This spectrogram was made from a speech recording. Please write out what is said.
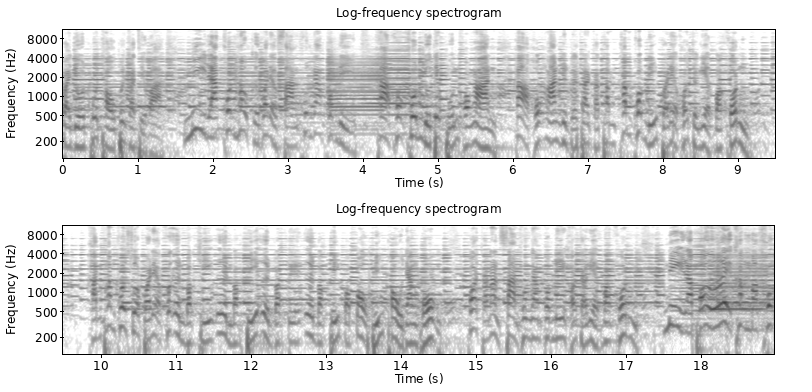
ประโยชน์ผู้เฒ่าเพื่อนกติวานี่ละคนเฮาเกิดว่าเดี๋ยวสร้างคนงามความดี ถ้าขอคนอยู่ที่ผลของงาน ถ้าของงานอยู่แต่ท่านกระทำทำความดีไปเดี๋ยวเขาจะเรียกว่าคนันทำคนสัวไปเนี่ยเขาเอิ้นบักขีเอิ้นบักผีเอิ้นบักเปียเอิ้นบักผีปอเป้าผีเป้ายังพงเพราะฉะนั้นสร้างคุณงามความดีเขาจะเรียกบางคน นี่ล่ะพ่อเอ้ยคำมาคน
